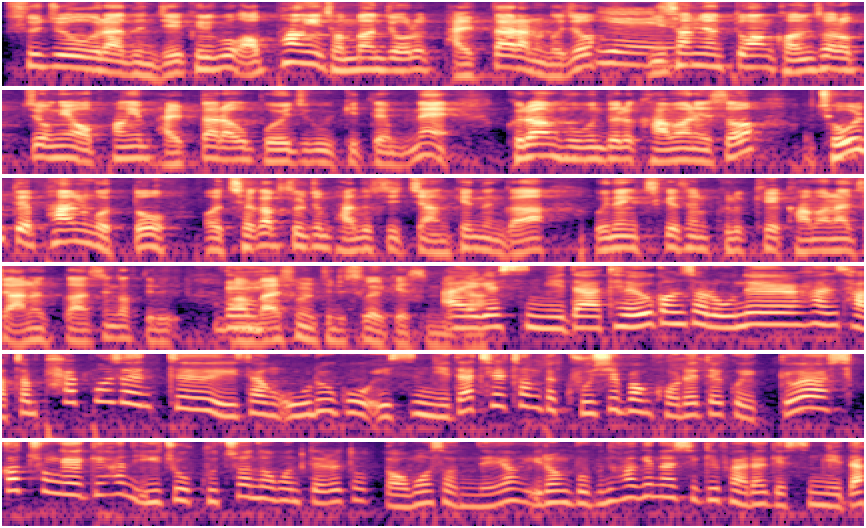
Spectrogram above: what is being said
수주라든지 그리고 업황이 전반적으로 발달하는 거죠. 예. 2, 3년 동안 건설 업종의 업황이 발달하고 보여지고 있기 때문에 그러한 부분들을 감안해서 좋을 때 파는 것도 어, 제값을 좀 받을 수 있지 않겠는가. 은행 측에서는 그렇게 감안하지 않을까 생각들이 네. 어, 말씀을 드릴 수가 있겠습니다. 알겠습니다. 대우건설 오늘 한 4.8% 이상 오르고 있습니다. 7,190원 거래되고 있고요. 시가총액이 한 2조 9천억 원대를 또 넘어섰네요. 이런 부분 확인하시기 바라겠습니다.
